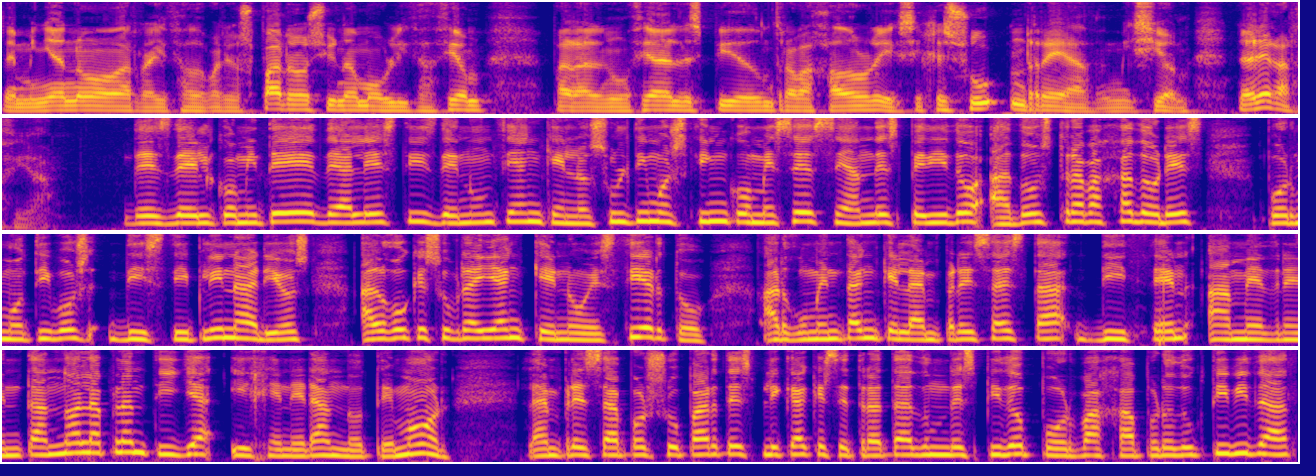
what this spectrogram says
de Miñano, ha realizado varios paros y una movilización para denunciar el despido de un trabajador y exige su readmisión. Nerea García. Desde el comité de Alestis denuncian que en los últimos cinco meses se han despedido a dos trabajadores por motivos disciplinarios, algo que subrayan que no es cierto. Argumentan que la empresa está, dicen, amedrentando a la plantilla y generando temor. La empresa, por su parte, explica que se trata de un despido por baja productividad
